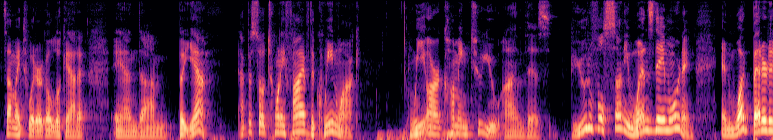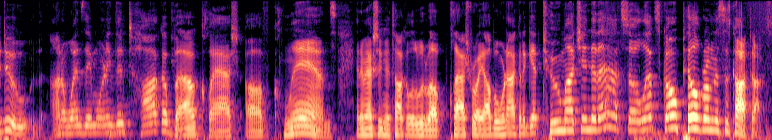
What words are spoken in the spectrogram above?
It's on my Twitter. Go look at it. And, um, but yeah, episode 25, The Queen Walk. We are coming to you on this beautiful sunny Wednesday morning. And what better to do on a Wednesday morning than talk about Clash of Clans? And I'm actually going to talk a little bit about Clash Royale, but we're not going to get too much into that. So let's go, Pilgrim. This is CoC Talks.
